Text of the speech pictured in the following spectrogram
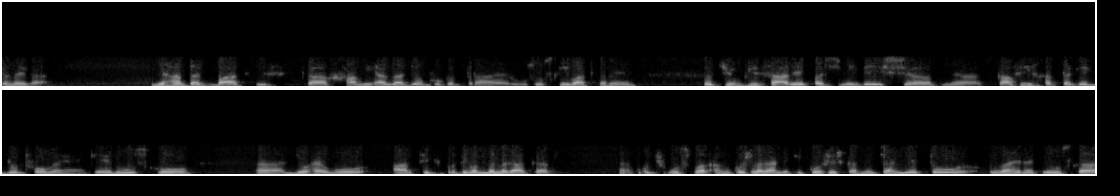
चलेगा। यहाँ तक बात इसका खामियाजा जो भुगत रहा है रूस उसकी बात करें तो चूँकि सारे पश्चिमी देश काफ़ी हद तक एकजुट हो गए हैं कि रूस को जो है वो आर्थिक प्रतिबंध लगाकर कुछ उस पर अंकुश लगाने की कोशिश करनी चाहिए। तो ज़ाहिर है कि उसका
